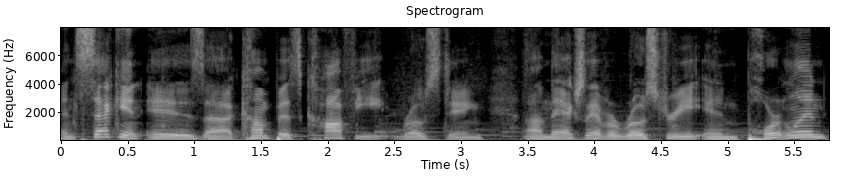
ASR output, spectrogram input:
And second is uh, Compass Coffee Roasting. Um, they actually have a roastery in Portland,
